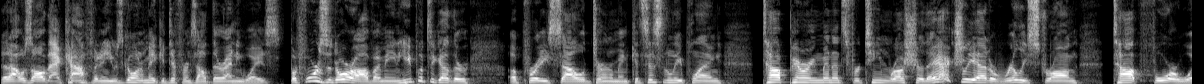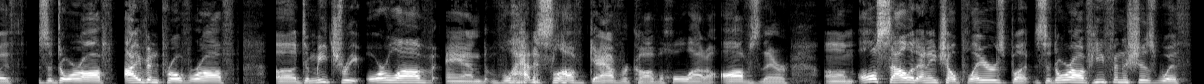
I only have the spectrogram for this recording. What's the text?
that I was all that confident he was going to make a difference out there, anyways. But for Zadorov, I mean, he put together a pretty solid tournament, consistently playing top pairing minutes for Team Russia. They actually had a really strong top four with Zadorov, Ivan Provorov, uh, Dmitry Orlov, and Vladislav Gavrikov. A whole lot of ovs there. Um, all solid NHL players, but Zadorov, he finishes with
